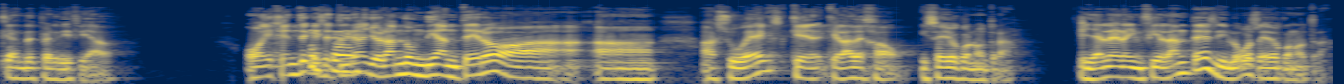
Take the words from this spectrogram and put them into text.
que, has desperdiciado? O hay gente que se tira llorando un día entero a, a, su ex que, que, la ha dejado y se ha ido con otra. Que ya le era infiel antes y luego se ha ido con otra.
